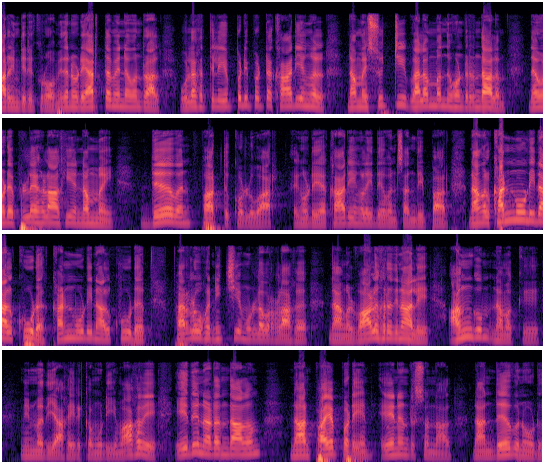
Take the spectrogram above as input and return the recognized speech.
அறிந்திருக்கிறோம். இதனுடைய அர்த்தம் என்னவென்றால் உலகத்தில் எப்படிப்பட்ட காரியங்கள் நம்மை சுற்றி வலம் வந்து கொண்டிருந்தாலும் தேவனுடைய பிள்ளைகளாகிய நம்மை தேவன் பார்த்து கொள்ளுவார். எங்களுடைய காரியங்களை தேவன் சந்திப்பார். நாங்கள் கண்மூடினால் கூட கண்மூடினால் கூட பரலோக நிச்சயம் உள்ளவர்களாக நாங்கள் வாழுகிறதினாலே அங்கும் நமக்கு நிம்மதியாக இருக்க முடியும். ஆகவே எது நடந்தாலும் நான் பயப்படேன் ஏனென்று சொன்னால் நான் தேவனோடு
